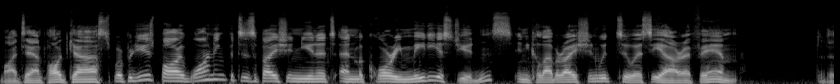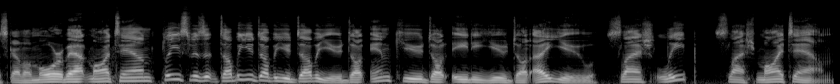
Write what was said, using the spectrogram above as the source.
My Town podcasts were produced by Widening Participation Unit and Macquarie Media students in collaboration with 2SERFM. To discover more about My Town, please visit www.mq.edu.au slash leap slash mytown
